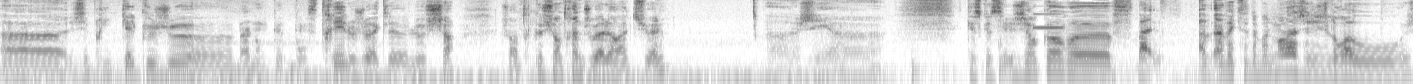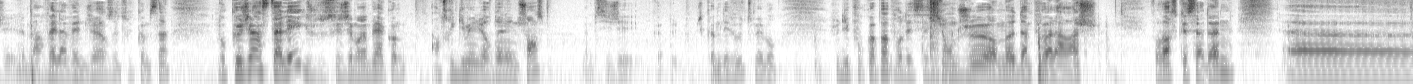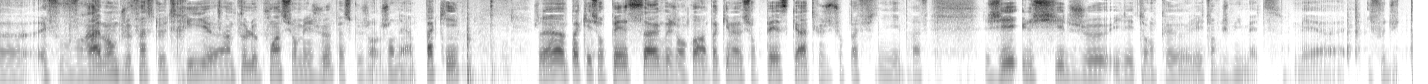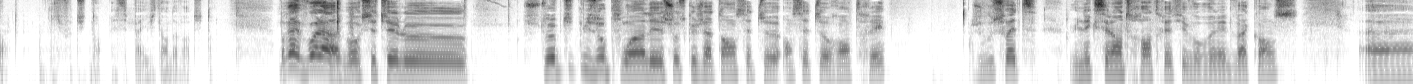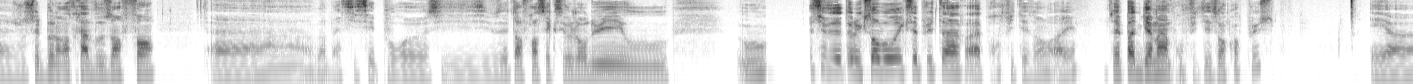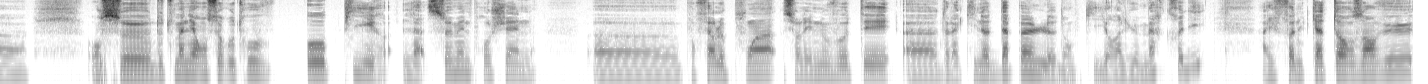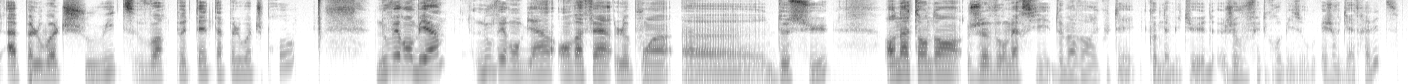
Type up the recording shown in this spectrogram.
Euh, j'ai pris quelques jeux, bah donc, dont Stray, le jeu avec le, chat, que je suis en train de jouer à l'heure actuelle. J'ai. Qu'est-ce que c'est? J'ai encore. bah, av- avec cet abonnement-là, j'ai le droit au. Le Marvel Avengers, des trucs comme ça. Donc que j'ai installé, parce que j'aimerais bien, comme, entre guillemets, lui redonner une chance, même si j'ai comme des doutes, mais bon. Je dis pourquoi pas pour des sessions de jeu en mode un peu à l'arrache. Faut voir ce que ça donne. Euh, Il faut vraiment que je fasse le tri, euh, un peu le point sur mes jeux, parce que j'en ai un paquet. J'en ai un paquet sur PS5, mais j'ai encore un paquet même sur PS4 que j'ai toujours pas fini. Bref, j'ai une chier de jeux. Il est temps que, il est temps que je m'y mette. Mais euh, il faut du temps. Il faut du temps. Et c'est pas évident d'avoir du temps. Bref, voilà. Bon, c'était le, c'était la petite mise au point des choses que j'attends cette, en cette rentrée. Je vous souhaite une excellente rentrée si vous revenez de vacances. Euh, je vous souhaite bonne rentrée à vos enfants. Euh, bah, bah, si c'est pour euh, si, vous êtes en France et que c'est aujourd'hui ou ou si vous êtes au Luxembourg et que c'est plus tard, euh, profitez-en. Allez, vous n'avez pas de gamin, profitez-en encore plus. Et euh, on se, de toute manière, on se retrouve au pire la semaine prochaine euh, pour faire le point sur les nouveautés euh, de la keynote d'Apple, donc qui aura lieu mercredi. iPhone 14 en vue, Apple Watch 8, voire peut-être Apple Watch Pro. Nous verrons bien. Nous verrons bien. On va faire le point euh, dessus. En attendant, je vous remercie de m'avoir écouté comme d'habitude. Je vous fais de gros bisous et je vous dis à très vite.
